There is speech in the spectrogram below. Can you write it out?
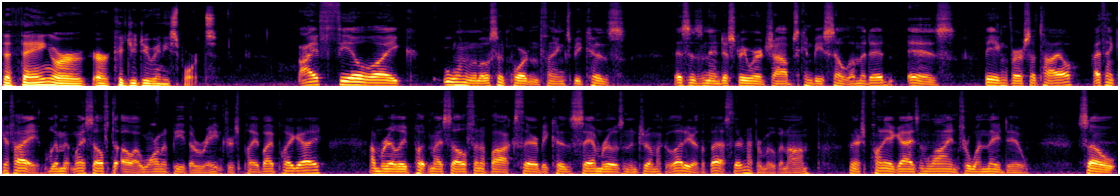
the thing, or or could you do any sports? I feel like one of the most important things because this is an industry where jobs can be so limited is being versatile. I think if I limit myself to oh I want to be the Rangers play-by-play guy, I'm really putting myself in a box there because Sam Rosen and Joe Micheletti are the best. They're never moving on. And there's plenty of guys in line for when they do. So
